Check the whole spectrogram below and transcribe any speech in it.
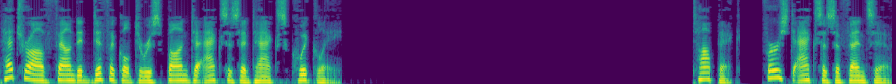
Petrov found it difficult to respond to Axis attacks quickly. First Axis offensive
